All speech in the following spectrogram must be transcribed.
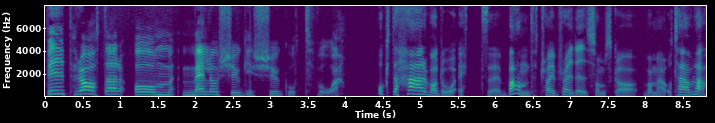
Vi pratar om Mello 2022. Och det här var då ett eh, band, Tribe Friday, som ska vara med och tävla.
